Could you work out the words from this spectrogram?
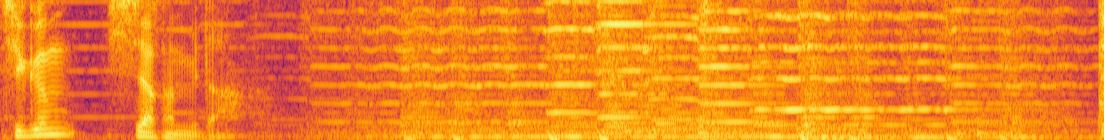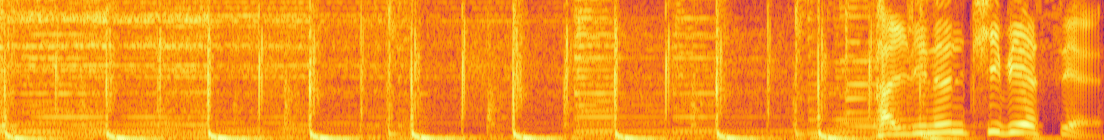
지금 시작합니다. 달리는 TBS에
